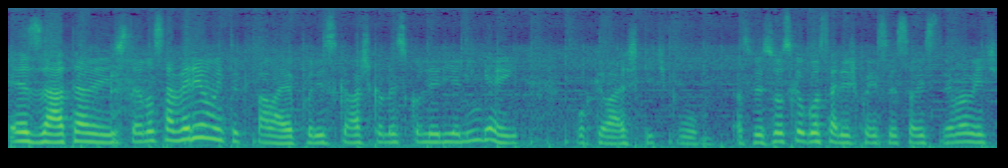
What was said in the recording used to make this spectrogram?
Exatamente. Então eu não saberia muito o que falar. É por isso que eu acho que eu não escolheria ninguém. Porque eu acho que, tipo, as pessoas que eu gostaria de conhecer são extremamente,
